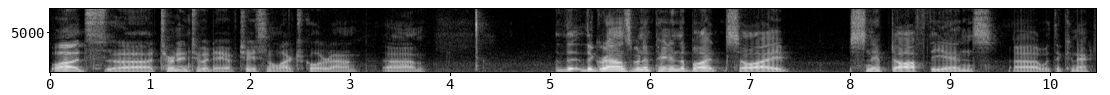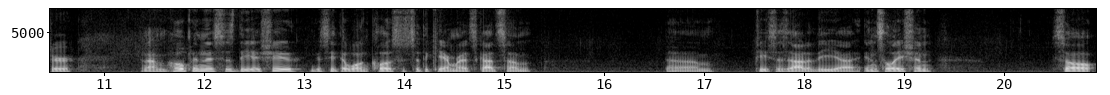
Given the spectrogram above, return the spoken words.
Well, it's uh, turned into a day of chasing electrical around. Um, the the ground's been a pain in the butt, so I snipped off the ends uh, with the connector, and I'm hoping this is the issue. You can see the one closest to the camera. It's got some um, pieces out of the uh, insulation. So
